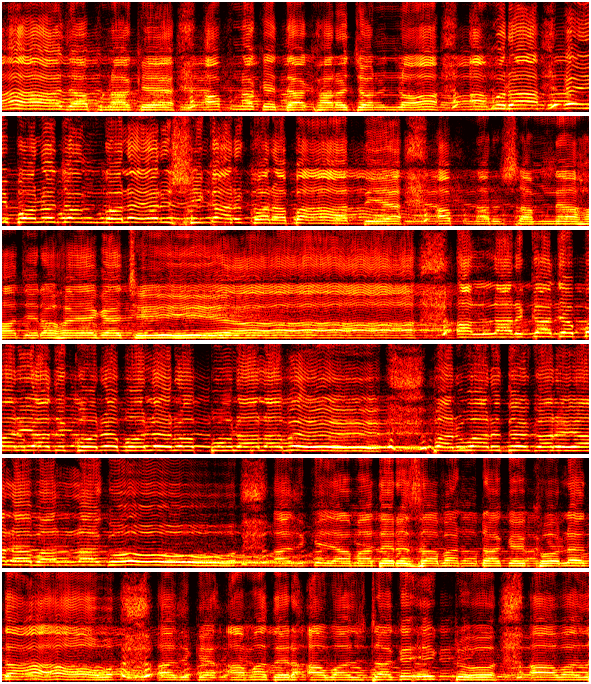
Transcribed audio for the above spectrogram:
আজ আপনাকে আপনাকে দেখার জন্য আমরা এই বন জঙ্গলের শিকার করা বাদ দিয়ে আপনার সামনে হাজির হয়ে গেছি। আল্লাহর কাছে পারিয়াদ করে বলে, রব্বুল আলামে পারওয়ার দে করে আলাম, আল্লাহ গো, আজকে আমাদের জবানটাকে খুলে দাও, আজকে আমাদের আওয়াজটাকে একটু আওয়াজ,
